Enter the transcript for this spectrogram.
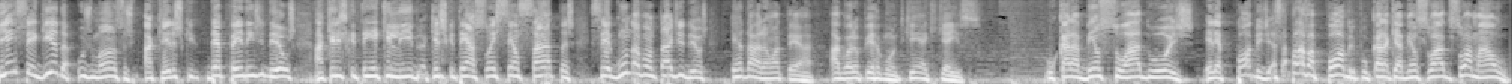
e em seguida, os mansos, aqueles que dependem de Deus, aqueles que têm equilíbrio, aqueles que têm ações sensatas, segundo a vontade de Deus, herdarão a terra. Agora eu pergunto, quem é que quer isso? O cara abençoado hoje, ele é pobre? De... Essa palavra pobre para o cara que é abençoado soa mal.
